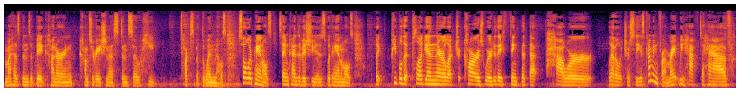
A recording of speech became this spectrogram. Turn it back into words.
My husband's a big hunter and conservationist and so he talks about the windmills. Solar panels same kinds of issues with animals. Like people that plug in their electric cars where do they think that that power that electricity is coming from right? We have to have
